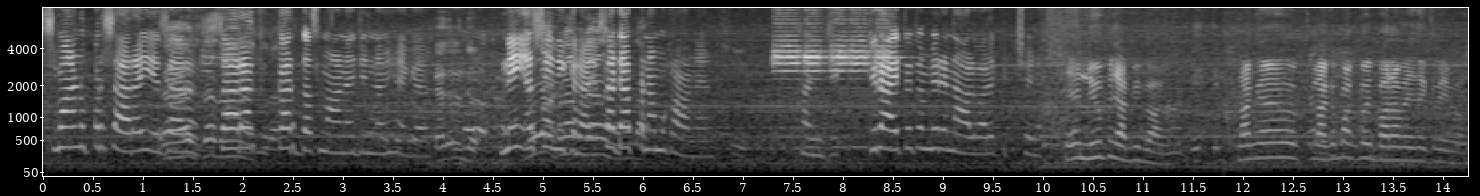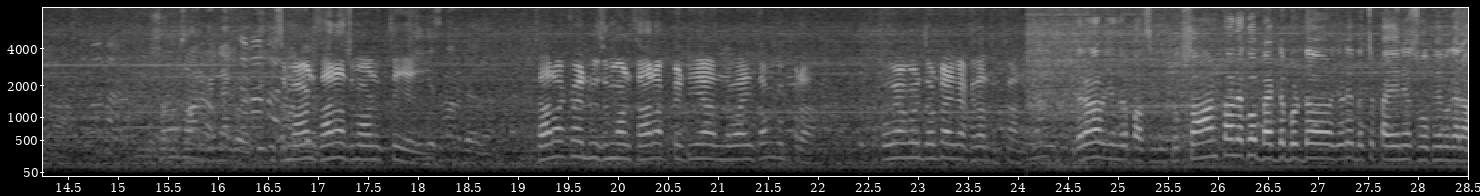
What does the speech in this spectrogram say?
ਸਮਾਨ ਉੱਪਰ ਸਾਰਾ ਹੀ ਹੈ ਸਰ। ਸਾਰਾ ਘਰ ਦਾ ਸਮਾਨ ਹੈ ਜਿੰਨਾ ਵੀ ਹੈਗਾ। ਕਿਹਦੇ ਰਹਿੰਦੇ ਹੋ? ਨਹੀਂ ਅਸੀਂ ਨਹੀਂ ਕਿਰਾਇਆ ਸਾਡਾ ਆਪਣਾ ਮਕਾਨ ਹੈ। ਹਾਂਜੀ। ਕਿਰਾਏ ਤੇ ਤਾਂ ਮੇਰੇ ਨਾਲ ਵਾਲੇ ਪਿੱਛੇ ਨੇ। ਇਹ ਨਿਊ ਪੰਜਾਬੀ ਬਾਗ ਲਗ ਲਗਭਗ ਕੋਈ 12 ਵਜੇ ਦੇ ਕਰੀਬ ਸਮਾਨ ਕਿੰਨਾ ਕੁ ਹੈ? ਕੀ ਕੀ ਸਮਾਨ ਸਾਰਾ ਸਮਾਨ ਉੱਤੇ ਹੀ ਹੈ ਜੀ। ਕੀ ਸਮਾਨ ਪਿਆ ਦਾ ਸਾਰਾ ਘਰੇਲੂ ਸਮਾਨ ਸਾਰਾ ਪੇਟੀਆਂ ਦਵਾਈ ਸਭ ਕੁਝ ਉੱਪਰ ਆ ਹੋ ਗਿਆ ਕੋਈ 2.5 ਲੱਖ ਦਾ ਨੁਕਸਾਨ। ਮੇਰਾ ਨਾਮ ਰਜਿੰਦਰਪਾਲ ਸਿੰਘ ਨੁਕਸਾਨ ਤਾਂ ਦੇਖੋ ਬੈੱਡ ਬੁੱਡ ਜਿਹੜੇ ਵਿੱਚ ਪਏ ਨੇ ਸੋਫੇ ਵਗੈਰਾ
